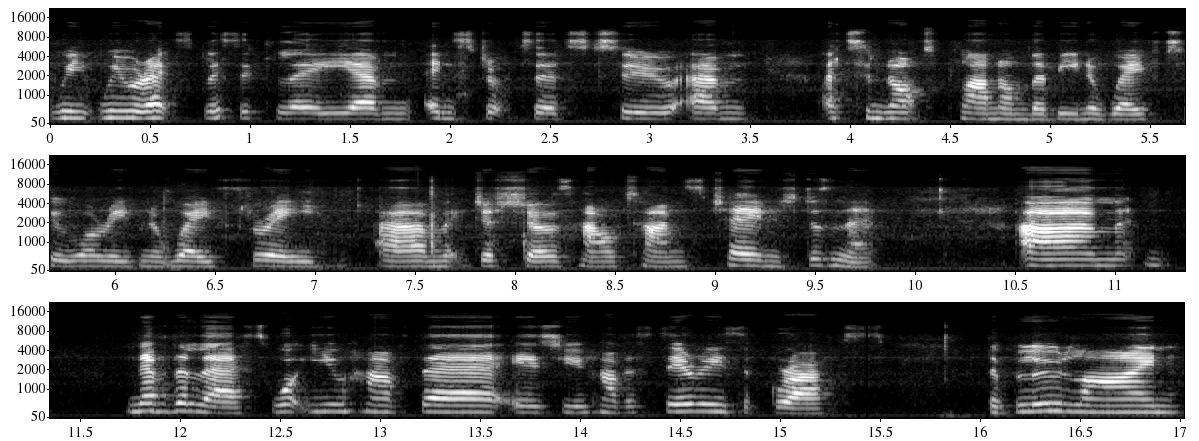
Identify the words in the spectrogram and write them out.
we we were explicitly um, instructed to um, to not plan on there being a wave two or even a wave three. it just shows how times change, doesn't it? nevertheless, what you have there is you have a series of graphs. The blue line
